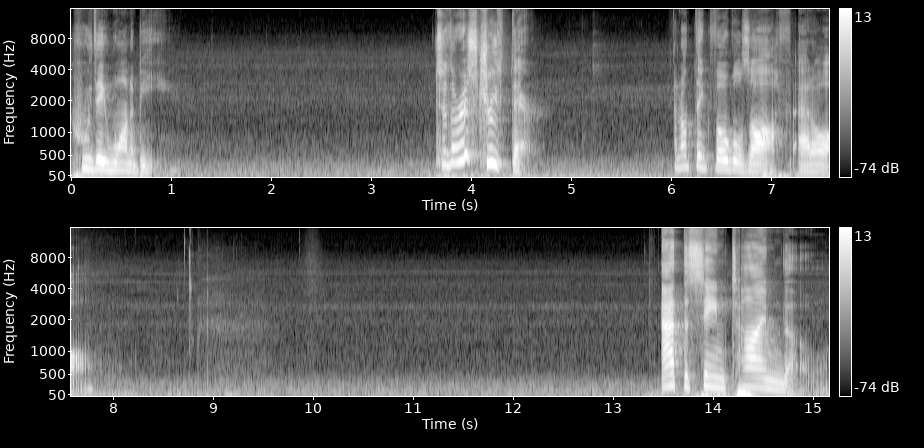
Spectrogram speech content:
who they want to be. So there is truth there. I don't think Vogel's off at all. At the same time, though,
